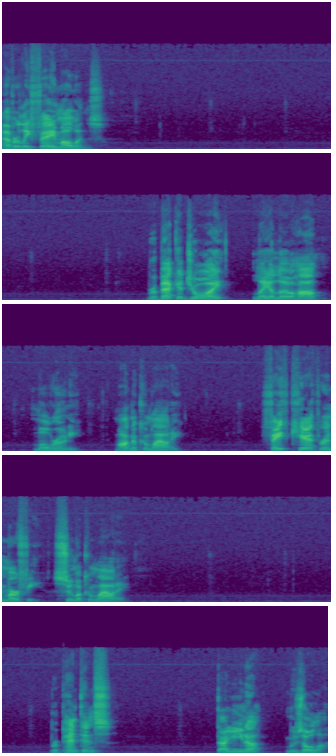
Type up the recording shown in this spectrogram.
Everly Faye Mullins. Rebecca Joy Lealoha Mulroney, magna cum laude. Faith Catherine Murphy, summa cum laude. Repentance Diana Muzola.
